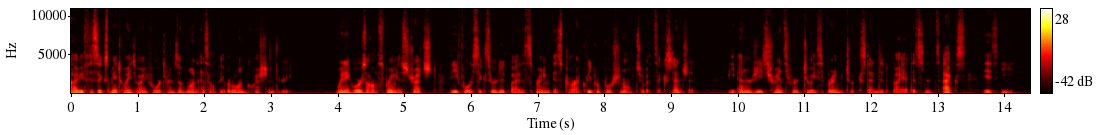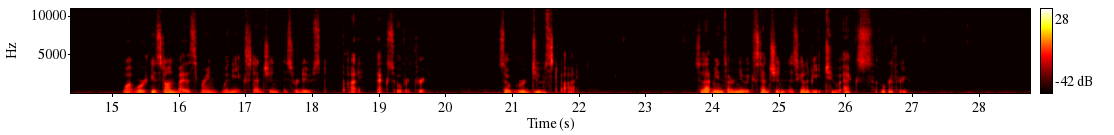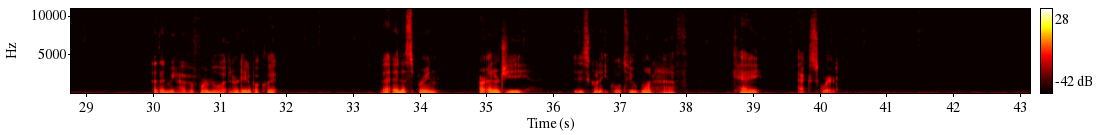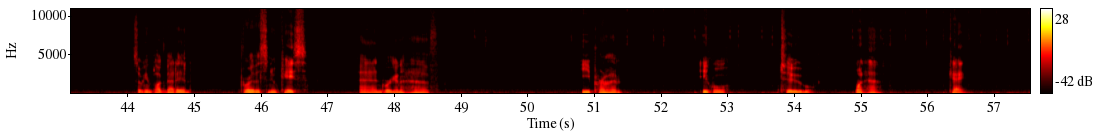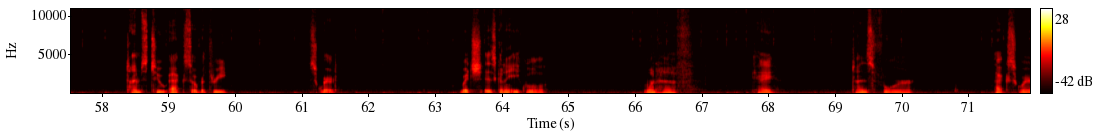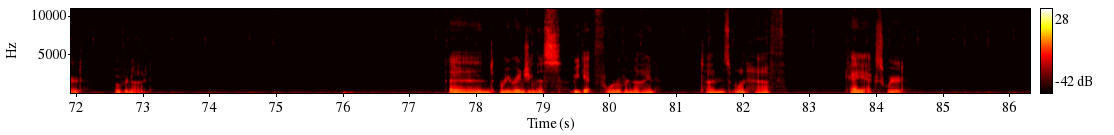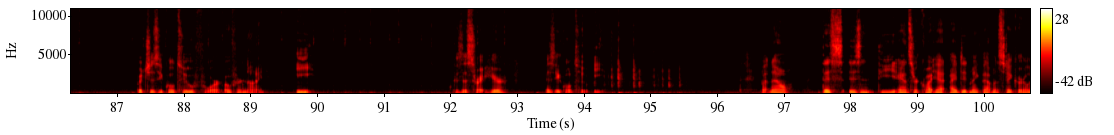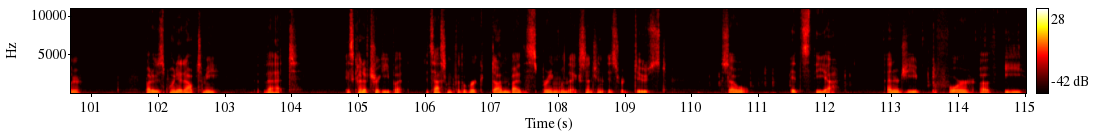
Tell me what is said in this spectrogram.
IB Physics, May 2024, Time Zone 1, SL Paper 1, Question 3. When a horizontal spring is stretched, the force exerted by the spring is directly proportional to its extension. The energy transferred to a spring to extend it by a distance x is E. What work is done by the spring when the extension is reduced by x over 3? So reduced by. So that means our new extension is going to be 2x over 3. And then we have a formula in our data booklet that in a spring, our energy is going to equal to 1 half k x squared. So we can plug that in for this new case, and we're going to have e prime equal to 1 half k times 2x over 3 squared, which is going to equal 1 half k times 4x squared over 9. And rearranging this, we get 4 over 9 times 1 half kx squared which is equal to 4 over 9e. Because this right here is equal to e. But now, this isn't the answer quite yet. I did make that mistake earlier. But it was pointed out to me that it's kind of tricky, but it's asking for the work done by the spring when the extension is reduced. So it's the uh, energy before of E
